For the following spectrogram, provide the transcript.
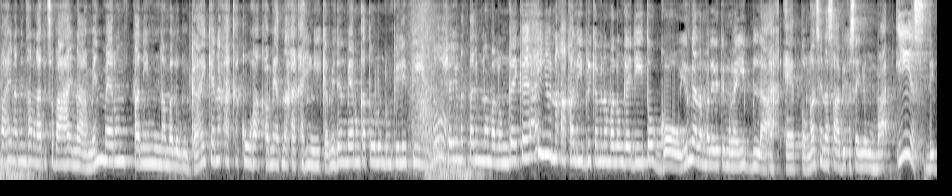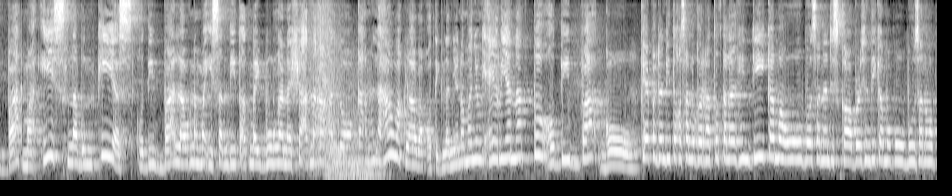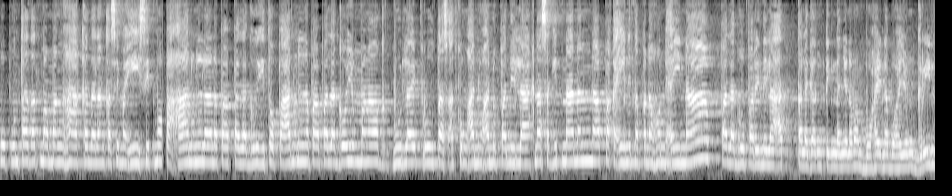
bahay namin, sa malapit sa bahay namin, meron tanim na malunggay, kaya nakakakuha kami at nakakahingi kami. Then meron katulong ng Pilipino. Siya yung nagtanim ng malunggay, kaya ayun, nakakalibre kami ng malunggay dito, go. Yun nga lang malilit yung mga hibla. At eto nga, sinasabi ko sa inyong mais, di ba? Mais na buntias, o di ba? Lawak ng maisan dito at may bunga na siya at nakakaloka. Ang lawak-lawak. O tignan nyo naman yung area na to, o di ba? Go. Kaya pag nandito ka sa lugar na to, talagang hindi ka mauubusan ng discovers, hindi ka mapuubusan ng mapupuntahan at mamangha ka na lang kasi maisip mo paano nila napapalago ito, paano nila napapalago yung mga gulay, prutas at kung ano-ano pa nila nasa gitna ng napakainit na panahon ay napalago pa rin nila at talagang tingnan nyo naman buhay na buhay yung green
